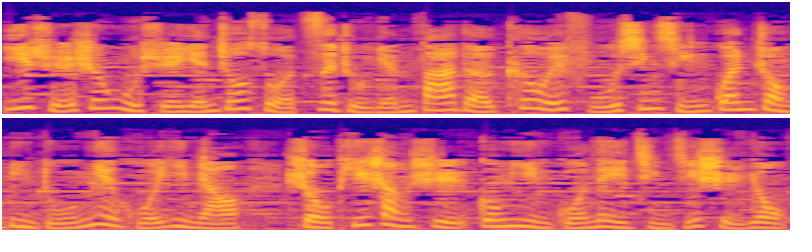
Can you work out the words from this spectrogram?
医学生物学研究所自主研发的科维福新型冠状病毒灭活疫苗首批上市，供应国内紧急使用。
